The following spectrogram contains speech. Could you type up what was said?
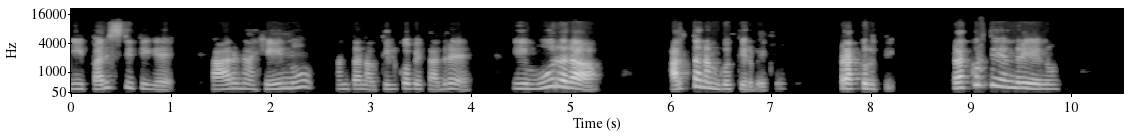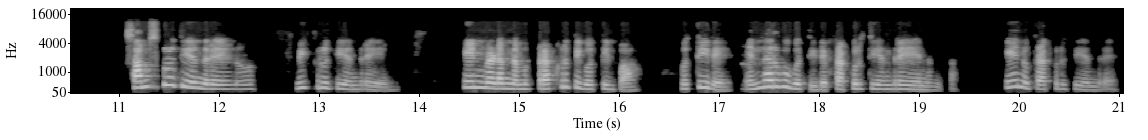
ಈ ಪರಿಸ್ಥಿತಿಗೆ ಕಾರಣ ಏನು ಅಂತ ನಾವು ತಿಳ್ಕೊಬೇಕಾದ್ರೆ, ಈ ಮೂರರ ಅರ್ಥ ನಮ್ಗೆ ಗೊತ್ತಿರ್ಬೇಕು. ಪ್ರಕೃತಿ. ಪ್ರಕೃತಿ ಅಂದ್ರೆ ಏನು? ಸಂಸ್ಕೃತಿ ಅಂದ್ರೆ ಏನು? ವಿಕೃತಿ ಅಂದ್ರೆ ಏನು? ಏನ್ ಮೇಡಮ್ ನಮಗ್ ಪ್ರಕೃತಿ ಗೊತ್ತಿಲ್ವಾ? ಗೊತ್ತಿದೆ. ಎಲ್ಲರಿಗೂ ಗೊತ್ತಿದೆ ಪ್ರಕೃತಿ ಅಂದ್ರೆ ಏನಂತ. ಏನು ಪ್ರಕೃತಿ ಅಂದ್ರೆ?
